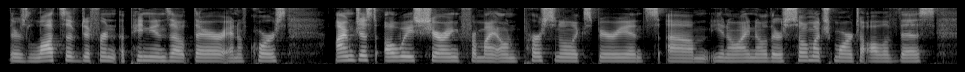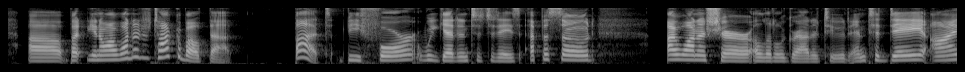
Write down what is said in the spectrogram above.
There's lots of different opinions out there and of course, I'm just always sharing from my own personal experience. Um, you know, I know there's so much more to all of this. Uh, but, you know, I wanted to talk about that but before we get into today's episode, I want to share a little gratitude. And today I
